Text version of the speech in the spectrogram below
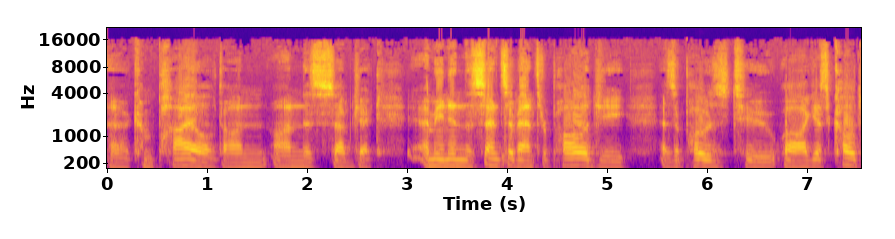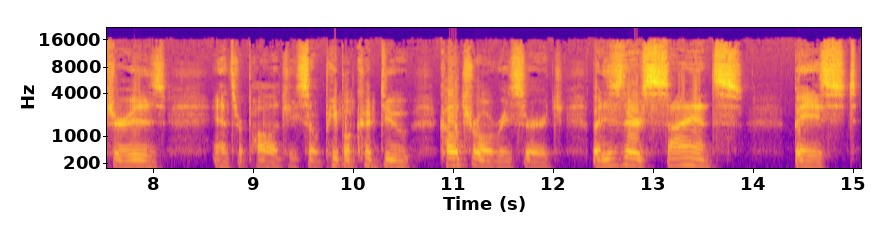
uh, compiled on on this subject? I mean, in the sense of anthropology, as opposed to well, I guess culture is anthropology, so people could do cultural research. But is there science based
